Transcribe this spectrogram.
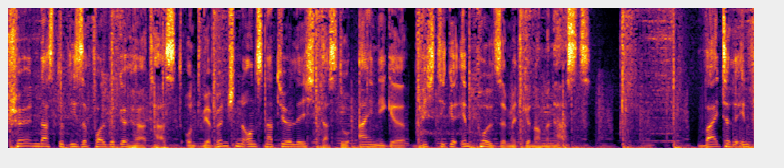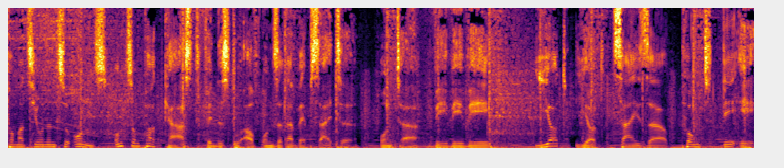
Schön, dass du diese Folge gehört hast und wir wünschen uns natürlich, dass du einige wichtige Impulse mitgenommen hast. Weitere Informationen zu uns und zum Podcast findest du auf unserer Webseite unter www.jjzeiser.de.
